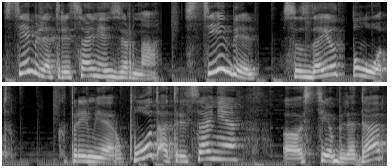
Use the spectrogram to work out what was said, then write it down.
Стебель отрицания зерна. Стебель создает плод, к примеру. Плод отрицания э, стебля. Да?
